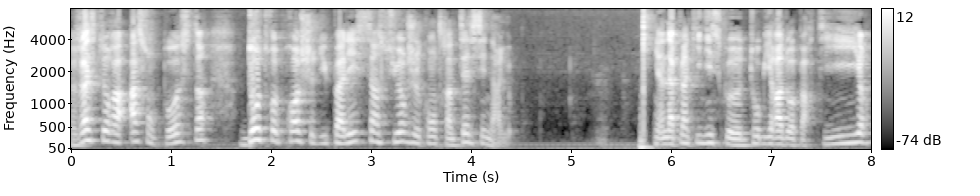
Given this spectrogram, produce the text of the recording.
restera à son poste, d'autres proches du palais s'insurgent contre un tel scénario. Il y en a plein qui disent que Taubira doit partir.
